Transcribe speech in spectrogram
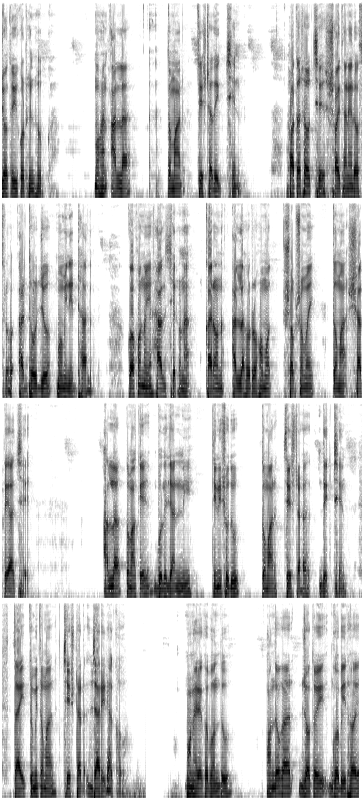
যতই কঠিন হোক, মহান আল্লাহ তোমার চেষ্টা দেখছেন। হতাশা হচ্ছে শয়তানের অস্ত্র আর ধৈর্য মমিনের ঢাল। কখনোই হাল ছেড়ো না, কারণ আল্লাহর রহমত সবসময় তোমার সাথে আছে। আল্লাহ তোমাকে বলে যাননি, তিনি শুধু তোমার চেষ্টা দেখছেন। তাই তুমি তোমার চেষ্টার জারি রাখো। মনে রেখো বন্ধু, অন্ধকার যতই গভীর হয়,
